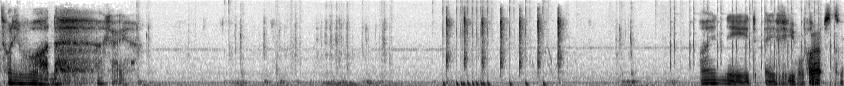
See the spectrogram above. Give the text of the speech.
twenty-one. Okay. I need a few pumps to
